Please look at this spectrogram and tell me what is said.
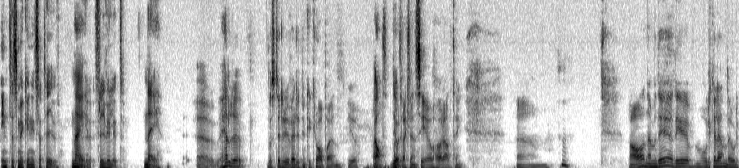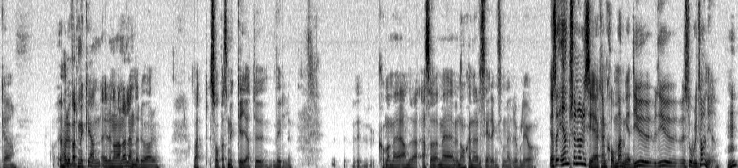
Inte så mycket initiativ. Nej, Frivilligt. nej. Uh, hellre Då ställer det väldigt mycket krav på en ju. Att, Ja, det gör att det. verkligen se och höra allting. Ehm, Ja, nej men det, det är olika länder, olika... Har du varit mycket Är det några andra länder du har varit så pass mycket i att du vill eh, komma med andra, alltså med någon generalisering som är rolig och... Alltså en generalisering jag kan komma med, det är ju, det är ju Storbritannien. Mm.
